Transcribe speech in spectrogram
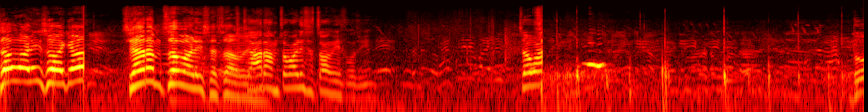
चौवालीस हो गया। चारम चौवालीस है चावे चार हम चौवालीस है चौबीस फौजी। दो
